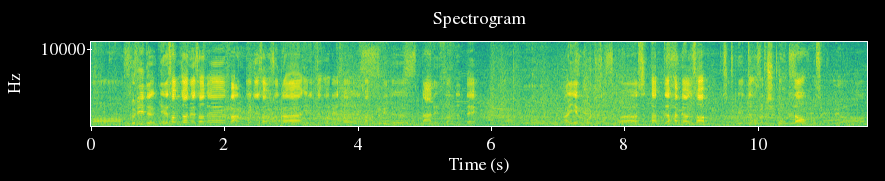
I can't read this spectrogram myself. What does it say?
어, 그리드 예선전에서는 망구지 선수가 1등을 해서 1번 그리드 따냈었는데 어, IM 골드 선수가 스타트하면서 지금 1등으로 치고 올라온 모습이고요.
